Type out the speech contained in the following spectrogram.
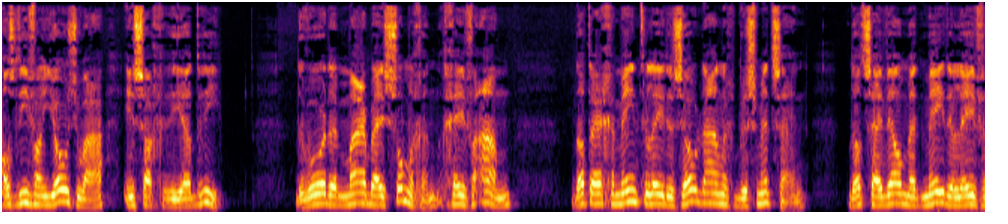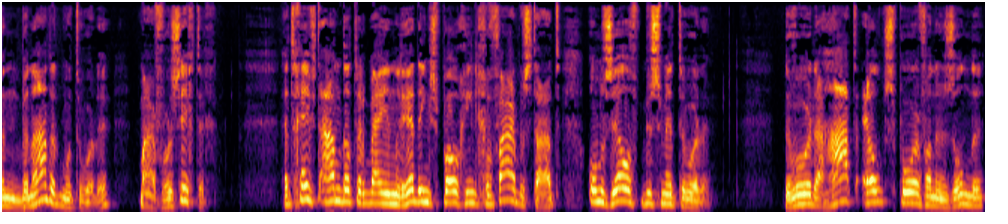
als die van Jozua in Zacharia 3. De woorden maar bij sommigen geven aan dat er gemeenteleden zodanig besmet zijn dat zij wel met medeleven benaderd moeten worden, maar voorzichtig. Het geeft aan dat er bij een reddingspoging gevaar bestaat om zelf besmet te worden. De woorden haat elk spoor van hun zonde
